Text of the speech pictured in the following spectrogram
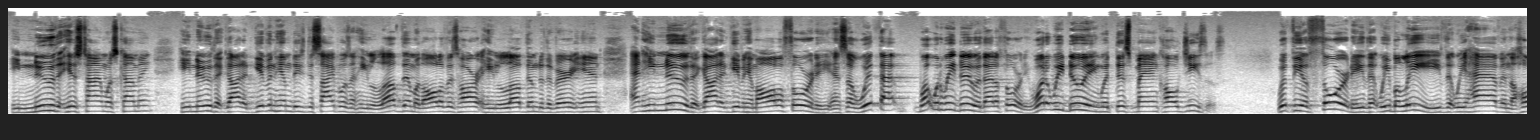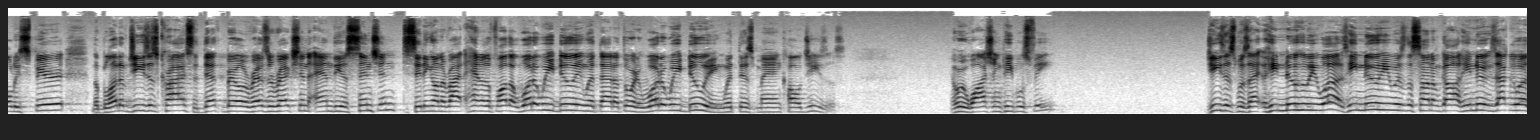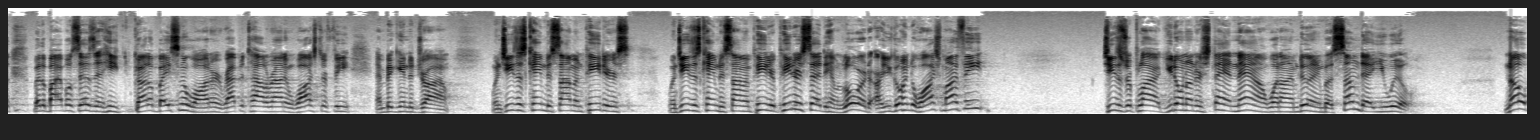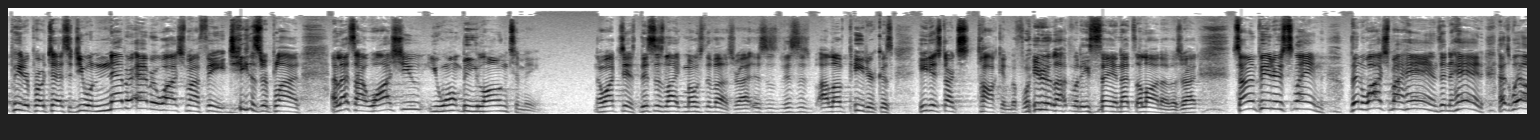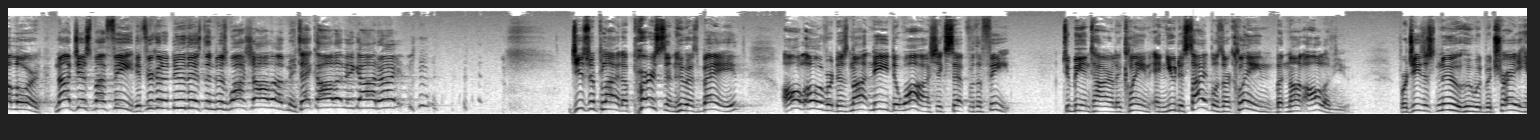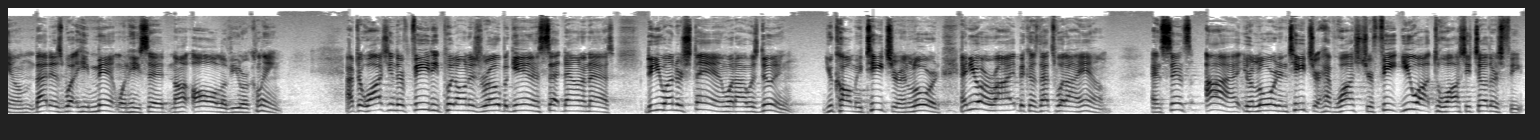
He knew that his time was coming. He knew that God had given him these disciples and he loved them with all of his heart. He loved them to the very end. And he knew that God had given him all authority. And so, with that, what would we do with that authority? What are we doing with this man called Jesus? With the authority that we believe that we have in the Holy Spirit, the blood of Jesus Christ, the death, burial, resurrection, and the ascension, sitting on the right hand of the Father, what are we doing with that authority? What are we doing with this man called Jesus? And we're washing people's feet. Jesus was, he knew who he was. He knew he was the Son of God. He knew exactly what, but the Bible says that he got a basin of water, wrapped a towel around and washed their feet and began to dry them. When Jesus came to Simon Peter's, when Jesus came to Simon Peter, Peter said to him, Lord, are you going to wash my feet? Jesus replied, You don't understand now what I'm doing, but someday you will. No, Peter protested, you will never ever wash my feet. Jesus replied, Unless I wash you, you won't belong to me. Now watch this. This is like most of us, right? This is this is I love Peter because he just starts talking before he realizes what he's saying. That's a lot of us, right? Simon Peter exclaimed, Then wash my hands and head as well, Lord, not just my feet. If you're gonna do this, then just wash all of me. Take all of me, God, right? Jesus replied, A person who has bathed all over does not need to wash except for the feet to be entirely clean. And you disciples are clean, but not all of you. For Jesus knew who would betray him. That is what he meant when he said, Not all of you are clean. After washing their feet, he put on his robe again and sat down and asked, Do you understand what I was doing? You call me teacher and Lord, and you are right because that's what I am. And since I, your Lord and teacher, have washed your feet, you ought to wash each other's feet.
